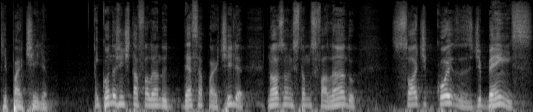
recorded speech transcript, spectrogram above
que partilha. E quando a gente está falando dessa partilha, nós não estamos falando só de coisas, de bens,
